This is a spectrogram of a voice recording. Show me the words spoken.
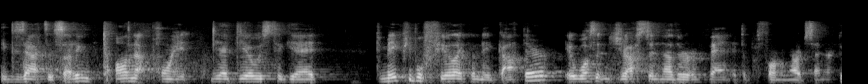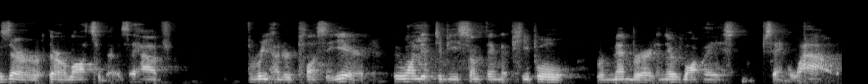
Exactly. So I think on that point, the idea was to get to make people feel like when they got there, it wasn't just another event at the Performing Arts Center because there are there are lots of those. They have 300 plus a year. We wanted it to be something that people remembered and they would walk away saying, "Wow,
